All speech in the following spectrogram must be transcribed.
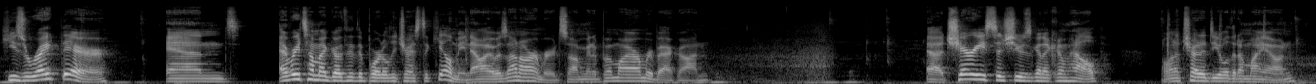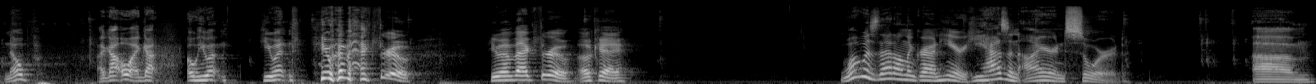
He's right there, and every time I go through the portal, he tries to kill me. Now I was unarmored, so I'm gonna put my armor back on. Uh, Cherry said she was gonna come help. I want to try to deal with it on my own. Nope. I got. Oh, I got. Oh, he went. He went. He went back through. He went back through. Okay. What was that on the ground here? He has an iron sword. Um.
